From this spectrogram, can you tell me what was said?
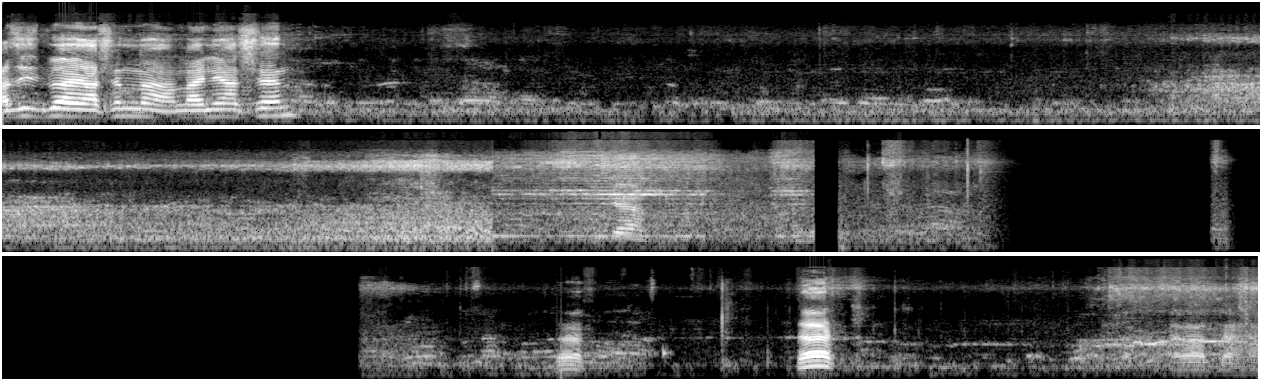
আজিজ ভাই আসেন না লাইনে আসেন। দাঁড়া দাঁড়া।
